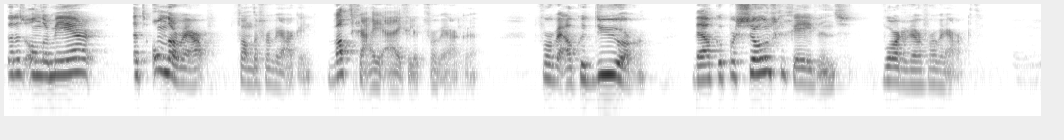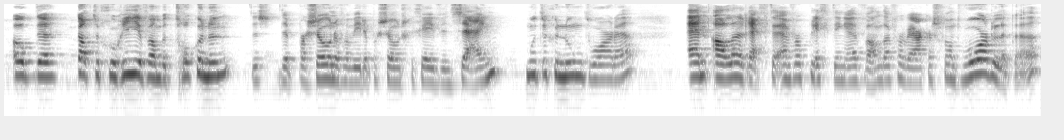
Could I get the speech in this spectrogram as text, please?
Dat is onder meer het onderwerp van de verwerking. Wat ga je eigenlijk verwerken? Voor welke duur? Welke persoonsgegevens worden er verwerkt? Ook de categorieën van betrokkenen, dus de personen van wie de persoonsgegevens zijn, moeten genoemd worden. En alle rechten en verplichtingen van de verwerkersverantwoordelijke,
